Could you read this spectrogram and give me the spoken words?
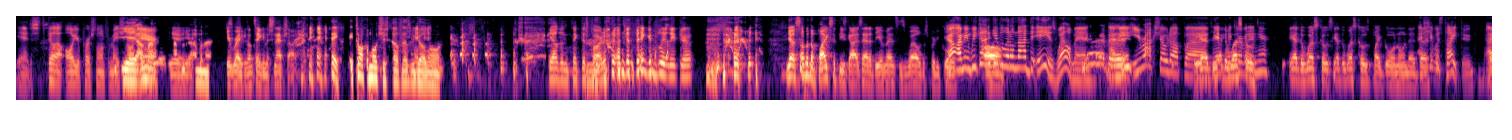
Yeah, just fill out all your personal information. Yeah, on I'm there. not, Yeah, I'm, yeah. I'm gonna Get ready because I'm taking a snapshot. hey, hey talk amongst yourselves as we go along. Gail didn't think this part of the thing completely through. yeah, some of the bikes that these guys had at the events as well was pretty cool. Yeah, I mean, we got to give a Um, little nod to E as well, man. Yeah, I man. mean, E Rock showed up. Uh, He had- he had the West of it in Coast. He had the West Coast. He had the West Coast bike going on that That day. shit was tight, dude. Yeah, I,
